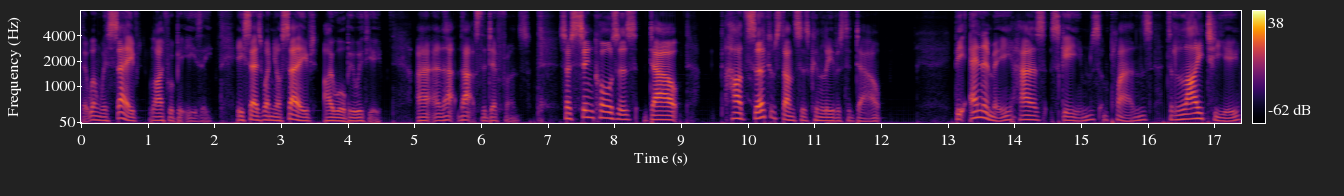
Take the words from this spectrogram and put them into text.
that when we're saved, life would be easy. He says, when you're saved, I will be with you. Uh, and that, that's the difference. So sin causes doubt. Hard circumstances can leave us to doubt. The enemy has schemes and plans to lie to you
